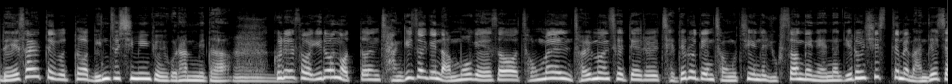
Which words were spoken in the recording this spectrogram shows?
4살 때부터 민주 시민 교육을 합니다. 음. 그래서 이런 어떤 장기적인 안목에서 정말 젊은 세대를 제대로 된 정치인을 육성해내는 이런 시스템을 만들지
